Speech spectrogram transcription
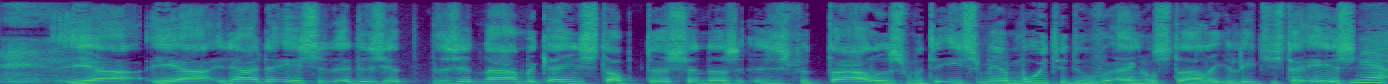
ja, ja, ja er, is, er, zit, er zit namelijk één stap tussen en dat is, is vertalen. Ze moeten iets meer moeite doen voor Engelstalige liedjes. Daar is. Ja.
